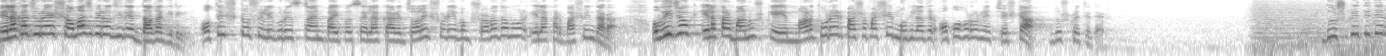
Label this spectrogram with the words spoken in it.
এলাকা জুড়ে সমাজ বিরোধীদের দাদাগিরি। অতিষ্ঠ শিলিগুড়ি স্ট্যান্ড বাইপাস এলাকার জলেশ্বরী এবং সরদামোর এলাকার বাসিন্দারা অভিযোগ এলাকার মানুষকে মারধরের পাশাপাশি মহিলাদের অপহরণের চেষ্টা দুষ্কৃতীদের। দুষ্কৃতীদের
